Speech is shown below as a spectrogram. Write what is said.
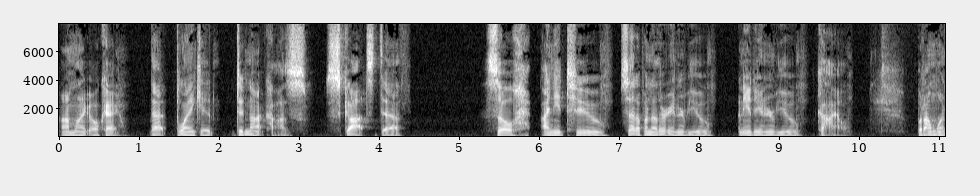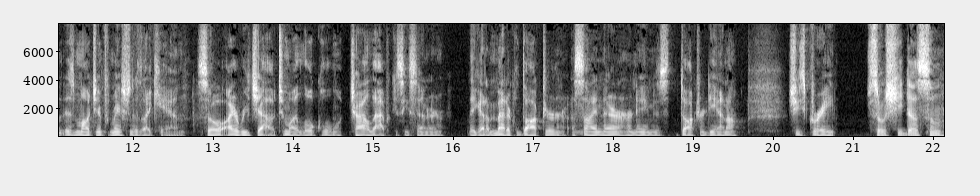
I'm like, okay, that blanket did not cause Scott's death. So I need to set up another interview. I need to interview Kyle, but I want as much information as I can. So I reach out to my local child advocacy center. They got a medical doctor assigned there. Her name is Dr. Deanna. She's great. So she does some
